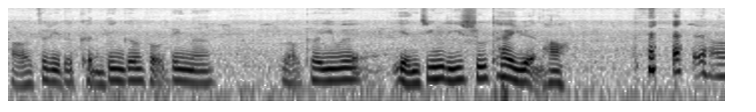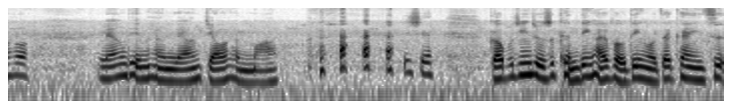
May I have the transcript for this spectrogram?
好，这里的肯定跟否定呢，老柯因为眼睛离书太远哈，然后 凉亭很凉，脚很麻，先搞不清楚是肯定还否定，我再看一次。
